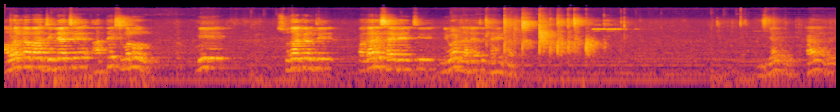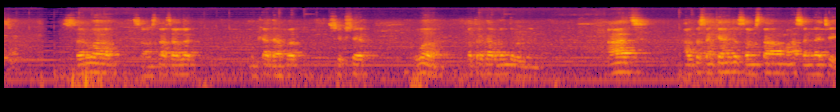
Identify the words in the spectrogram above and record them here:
औरंगाबाद जिल्ह्याचे अध्यक्ष म्हणून मी सुधाकरजी पगारे साहेब यांची निवड झाल्याचं जाहीर करतो ना. काय सर्व संस्था चालक मुख्याध्यापक शिक्षक व पत्रकार बंधू आज अल्पसंख्याक संस्था महासंघाची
